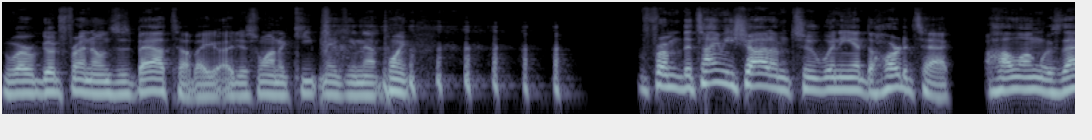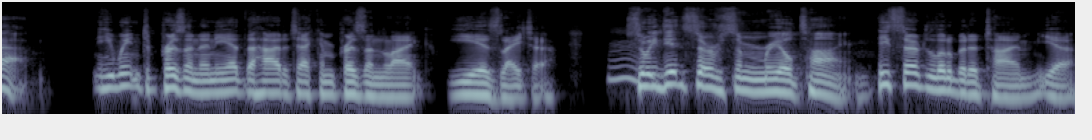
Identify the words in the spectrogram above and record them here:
who our good friend owns his bathtub? I, I just want to keep making that point. from the time he shot him to when he had the heart attack, how long was that? He went to prison and he had the heart attack in prison like years later. So he hmm. did serve some real time. He served a little bit of time, yeah.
